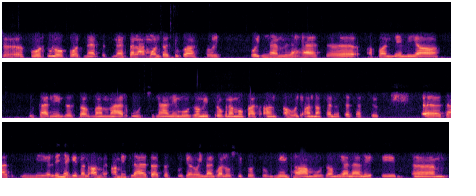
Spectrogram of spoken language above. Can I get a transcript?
uh, fordulópont, mert, mert talán mondhatjuk azt, hogy, hogy nem lehet a pandémia utáni időszakban már úgy csinálni múzeumi programokat, ahogy annak előtte tettük. Tehát mi lényegében am, amit lehetett, azt ugyanúgy megvalósítottunk, mintha a múzeum jelenléti um,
